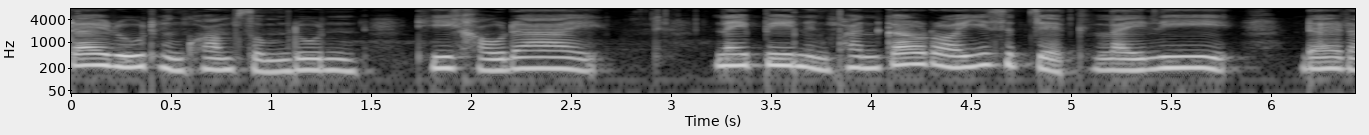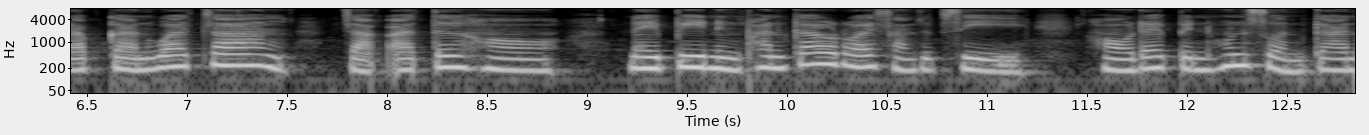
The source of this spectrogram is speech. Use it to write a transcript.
ได้รู้ถึงความสมดุลที่เขาได้ ในปี 1927 ไลลี่ ได้รับการว่าจ้างจากอาร์เตอร์ฮอลในปี 1934 ฮอลได้เป็นหุ้นส่วนกัน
